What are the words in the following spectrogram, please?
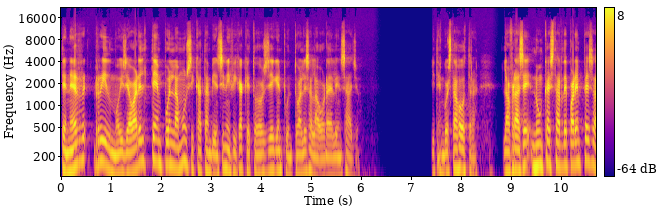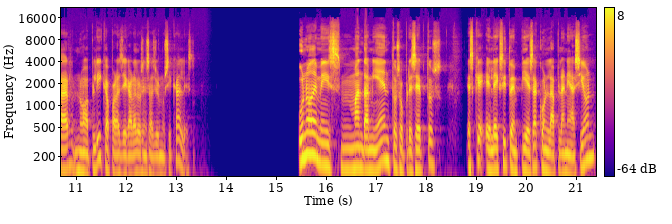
tener ritmo y llevar el tempo en la música también significa que todos lleguen puntuales a la hora del ensayo. Y tengo esta otra. La frase nunca es tarde para empezar no aplica para llegar a los ensayos musicales. Uno de mis mandamientos o preceptos es que el éxito empieza con la planeación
